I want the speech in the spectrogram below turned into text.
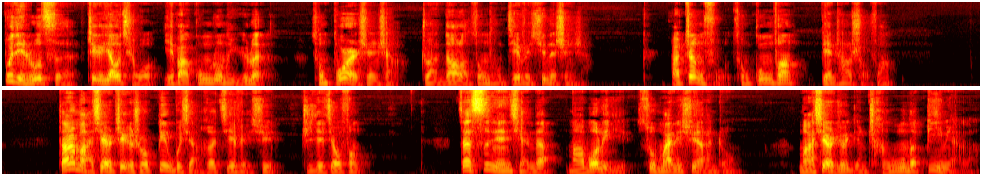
不仅如此，这个要求也把公众的舆论从博尔身上转到了总统杰斐逊的身上，把政府从攻方变成了守方。当然，马歇尔这个时候并不想和杰斐逊直接交锋。”在四年前的马伯里诉麦迪逊案中，马歇尔就已经成功的避免了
